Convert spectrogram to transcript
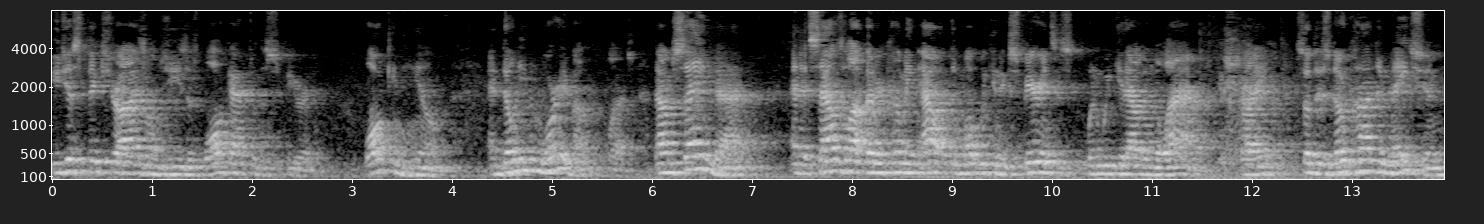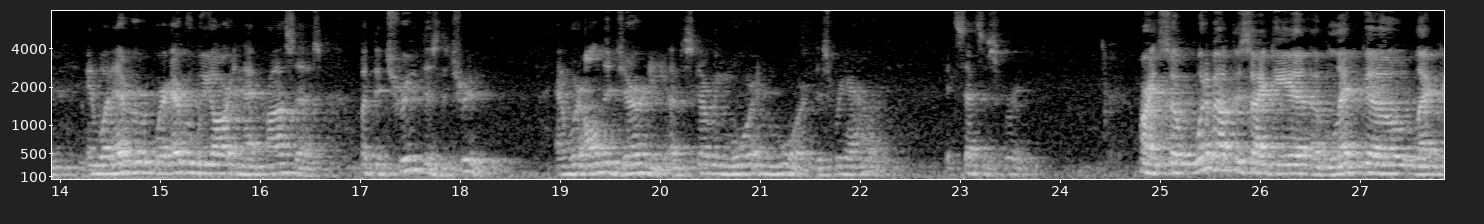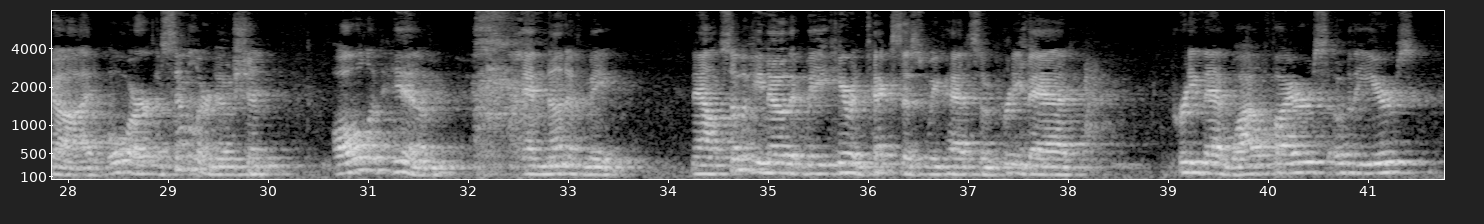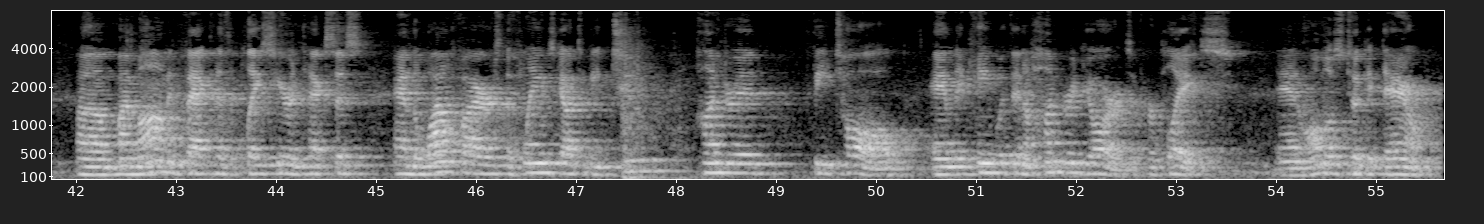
You just fix your eyes on Jesus. Walk after the Spirit. Walk in Him. And don't even worry about the flesh. Now, I'm saying that and it sounds a lot better coming out than what we can experience when we get out in the lab, right? So there's no condemnation in whatever, wherever we are in that process. But the truth is the truth. And we're on the journey of discovering more and more this reality. It sets us free. All right, so what about this idea of let go, let God, or a similar notion, all of Him and none of me? Now, some of you know that we here in Texas we've had some pretty bad, pretty bad wildfires over the years. Um, my mom, in fact, has a place here in Texas, and the wildfires, the flames got to be 200 feet tall, and they came within 100 yards of her place and almost took it down.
